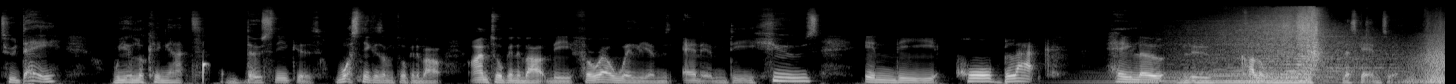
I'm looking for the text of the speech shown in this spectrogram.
today we are looking at those sneakers. What sneakers I'm talking about? I'm talking about the Pharrell Williams NMD Hus in the core black halo blue color. Let's get into it.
